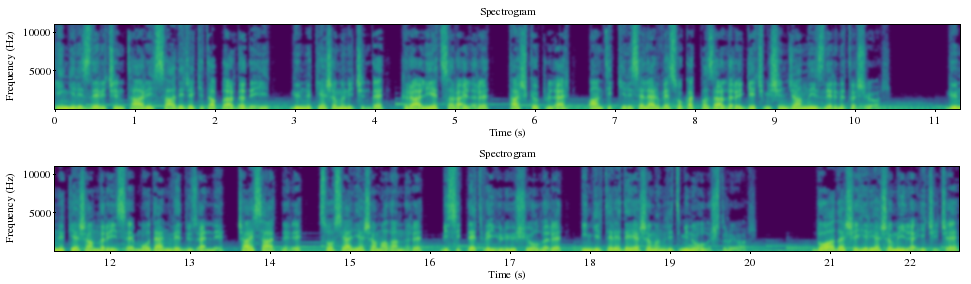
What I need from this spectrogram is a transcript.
İngilizler için tarih sadece kitaplarda değil, günlük yaşamın içinde, kraliyet sarayları, taş köprüler, antik kiliseler ve sokak pazarları geçmişin canlı izlerini taşıyor. Günlük yaşamları ise modern ve düzenli, çay saatleri, sosyal yaşam alanları, bisiklet ve yürüyüş yolları, İngiltere'de yaşamın ritmini oluşturuyor. Doğa da şehir yaşamıyla iç içe,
